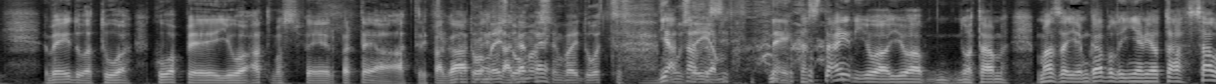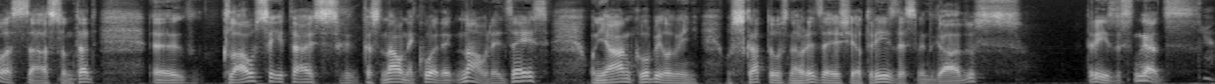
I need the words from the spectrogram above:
veido to kopējo atmosfēru par teātri. Pagātnē, to mēs tagadnē. domāsim, vai dot Jā, tā muzejam. tas ir. Nē, tas tā ir, jo, jo no tām mazajiem gabaliņiem jau tā salasās. Un tad e, klausītājs, kas nav neko re, nav redzējis, un Jānis Kubila viņu uz skatuves nav redzējuši jau 30 gadus. 30 gadus. Jā.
